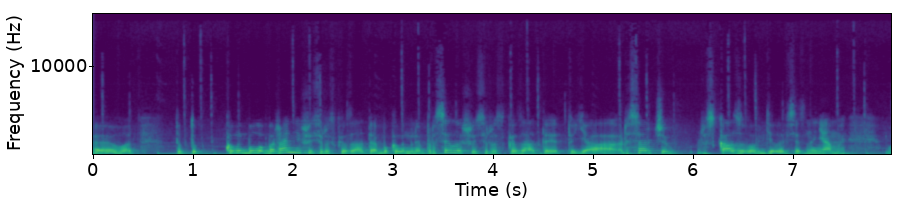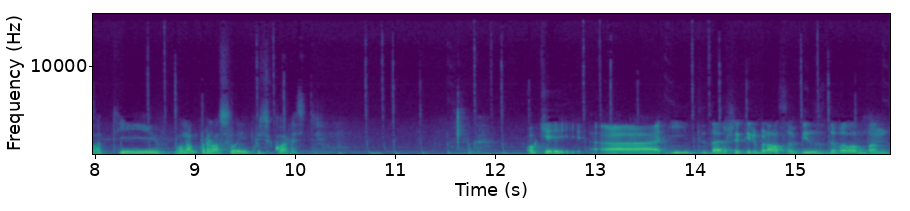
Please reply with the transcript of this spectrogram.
Е, от. Тобто, коли було бажання щось розказати, або коли мене просили щось розказати, то я ресерчив, розказував, ділився знаннями, от, і воно приносило якусь користь. Окей. А, и ты дальше перебрался в бизнес-девелопмент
